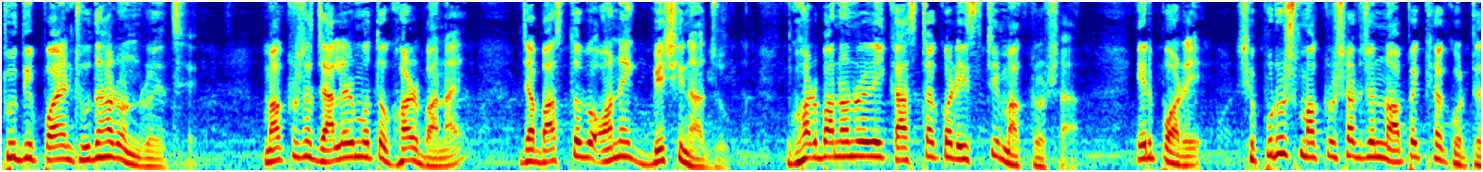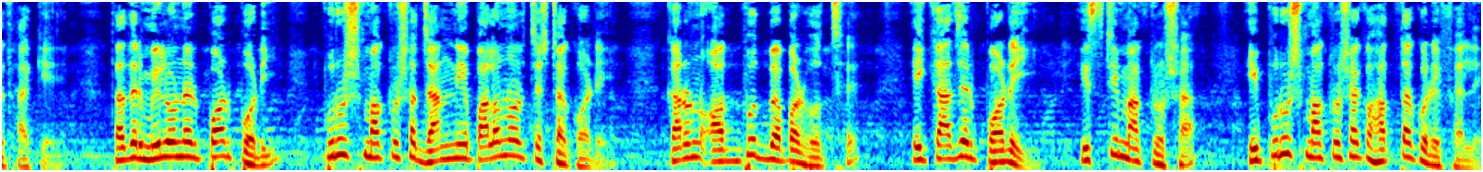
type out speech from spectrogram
টু দি পয়েন্ট উদাহরণ রয়েছে। মাকড়সা জালের মতো ঘর বানায়, যা বাস্তবে অনেক বেশি নাজুক। ঘর বানানোর এই কাজটা করে স্ত্রী মাকড়সা। এরপরে সে পুরুষ মাকড়সার জন্য অপেক্ষা করতে থাকে। তাদের মিলনের পরপরই পুরুষ মাকড়সা যান নিয়ে পালানোর চেষ্টা করে। কারণ অদ্ভুত ব্যাপার হচ্ছে, এই কাজের পরেই স্ত্রী মাকড়সা এই পুরুষ মাকড়সাকে হত্যা করে ফেলে,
